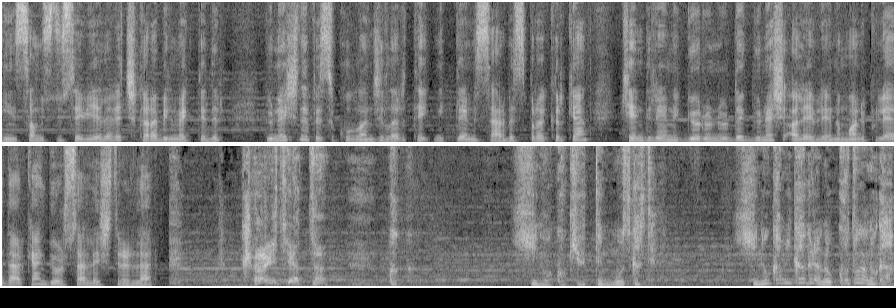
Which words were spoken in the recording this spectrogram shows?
insanüstü seviyelere çıkarabilmektedir. Güneş nefesi kullanıcıları tekniklerini serbest bırakırken kendilerini görünürde güneş alevlerini manipüle ederken görselleştirirler. 書いてあった 火の呼吸ってもしかして日の神神楽のことなのか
